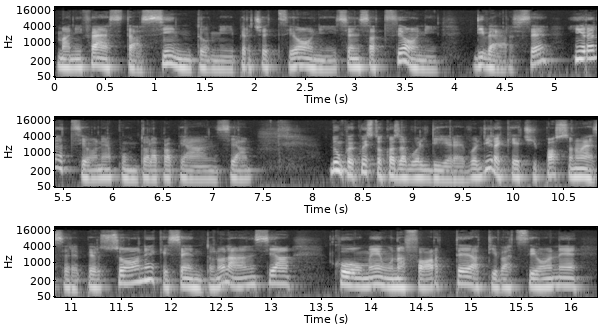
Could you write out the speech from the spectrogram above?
manifesta sintomi, percezioni, sensazioni diverse in relazione appunto alla propria ansia. Dunque questo cosa vuol dire? Vuol dire che ci possono essere persone che sentono l'ansia come una forte attivazione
